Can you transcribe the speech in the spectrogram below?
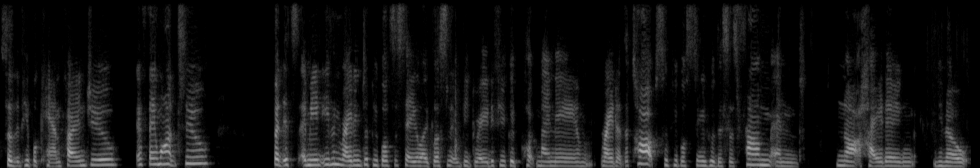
so that people can find you if they want to. But it's I mean even writing to people to say like listen it would be great if you could put my name right at the top so people see who this is from and not hiding, you know,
